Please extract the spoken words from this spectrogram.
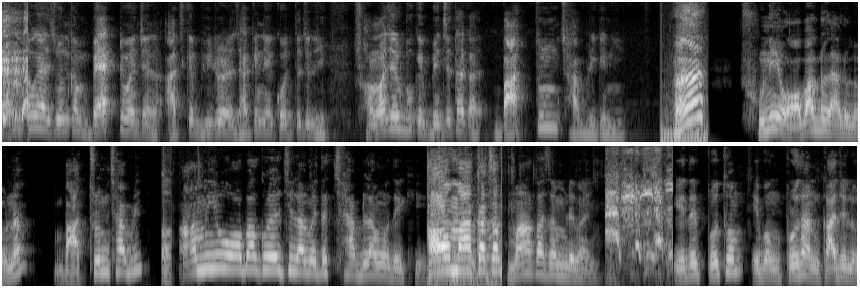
hello guys welcome back to my channel আজকে ভিডিওটা যাকে নিয়ে করতে চলেছি সমাজের বুকে বেঁচে থাকা বাথরুম ছাবড়িকে নিয়ে শুনে অবাক লাগলো না বাথরুম ছাবড়ি? আমিও অবাক হয়েছিলাম এদের ছাবলামও দেখি। মা কাসাম। মা কাসাম রে ভাই। এদের প্রথম এবং প্রধান কাজ হলো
